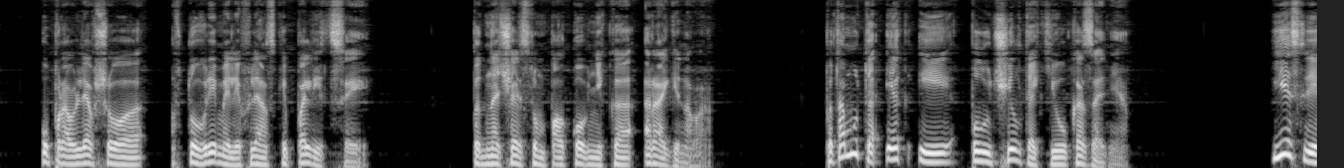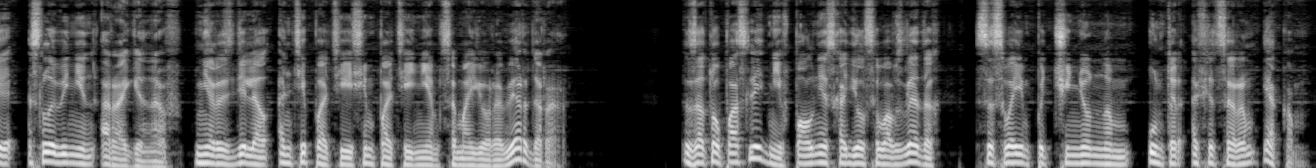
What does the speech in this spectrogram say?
управлявшего в то время лифлянской полицией, под начальством полковника Рагинова. Потому-то Эк и получил такие указания. Если славянин Арагинов не разделял антипатии и симпатии немца майора Вердера, зато последний вполне сходился во взглядах со своим подчиненным унтер-офицером Эком.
